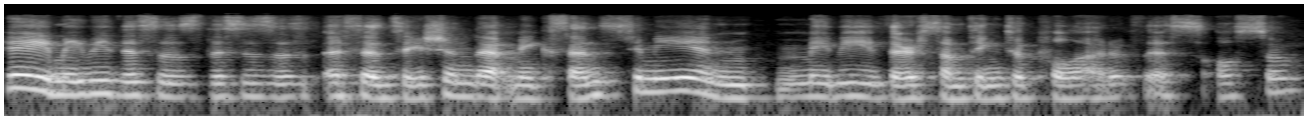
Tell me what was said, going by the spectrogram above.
hey maybe this is this is a, a, sensation that makes sense to me and maybe there's something to pull out of this also.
